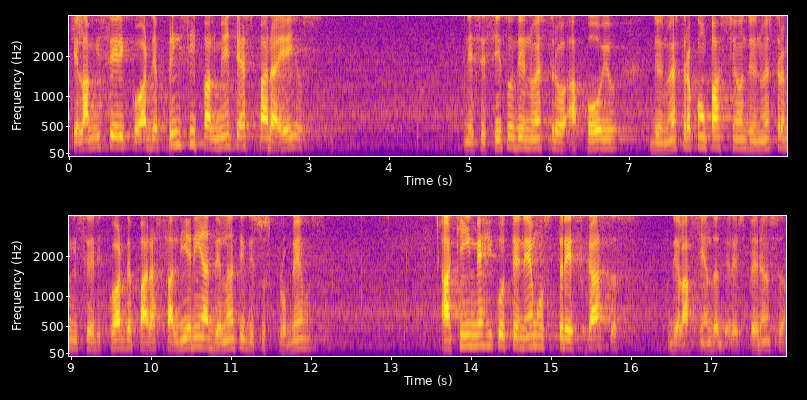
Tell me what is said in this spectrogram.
que a misericórdia principalmente é para eles. Necessitam de nosso apoio, de nossa compaixão, de nossa misericórdia para saírem adelante de seus problemas. Aqui em México temos três casas de la Hacienda de la Esperança.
